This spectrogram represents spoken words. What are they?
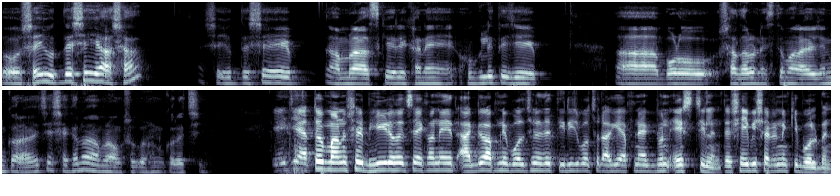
তো সেই উদ্দেশ্যেই আসা। সেই উদ্দেশ্যে আমরা আজকের এখানে হুগলিতে যে বড় সাধারণ ইজতেমার আয়োজন করা হয়েছে, সেখানেও আমরা অংশগ্রহণ করেছি। এই যে এত মানুষের ভিড় হয়েছে এখানে এর আগেও আপনি বলছিলেন যে তিরিশ বছর আগে আপনি একজন এসছিলেন তো সেই বিষয়টা নিয়ে কি বলবেন?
